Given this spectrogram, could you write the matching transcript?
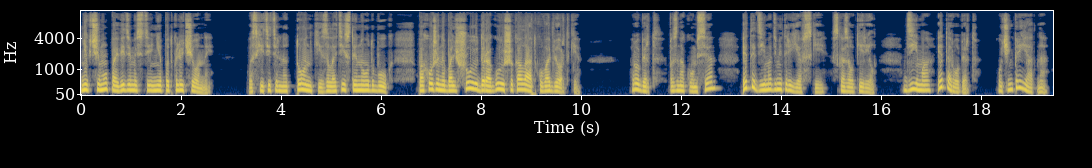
ни к чему, по видимости, не подключенный. Восхитительно тонкий золотистый ноутбук — похожий на большую дорогую шоколадку в обертке. «Роберт, познакомься, это Дима Дмитриевский», — сказал Кирилл. «Дима, это Роберт». «Очень приятно», —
